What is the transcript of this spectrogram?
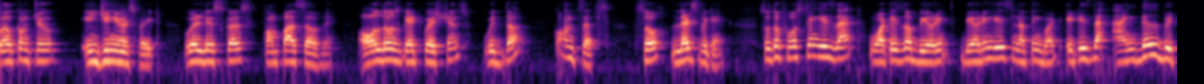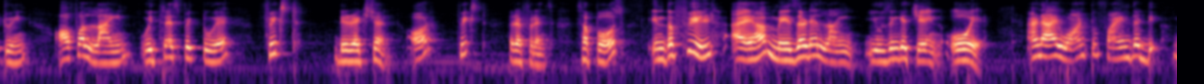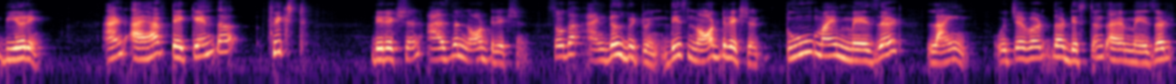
Welcome to Engineer's Fate. We'll discuss compass survey. All those GATE questions with the concepts. So let's begin. So the first thing is that what is the bearing? Bearing is nothing but it is the angle between of a line with respect to a fixed direction or fixed reference. Suppose in the field I have measured a line using a chain OA and I want to find the bearing and I have taken the fixed direction as the north direction. So the angle between this north direction to my measured line whichever the distance I have measured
